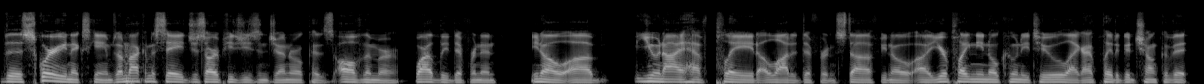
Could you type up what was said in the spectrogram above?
the Square Enix games. I'm not going to say just RPGs in general because all of them are wildly different. And you know, uh, you and I have played a lot of different stuff. You know, uh, you're playing Ni no Kuni too. Like I've played a good chunk of it.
